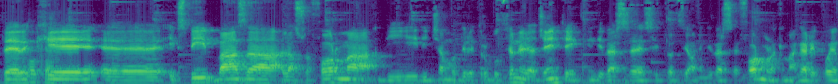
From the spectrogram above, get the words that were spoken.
perché okay. eh, XP basa la sua forma di, diciamo, di retribuzione agli agenti in diverse situazioni, in diverse formule che magari poi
